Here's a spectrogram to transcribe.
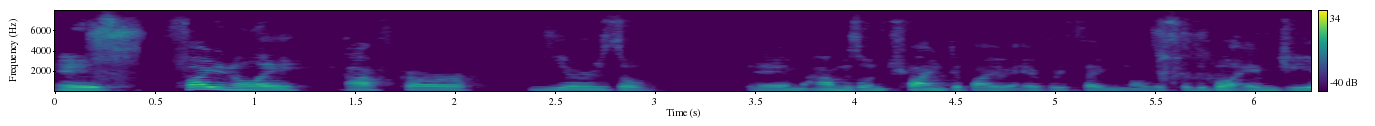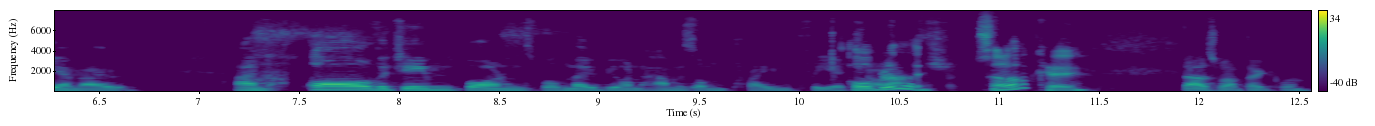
is finally after years of um, Amazon trying to buy out everything, obviously they bought MGM out, and all the James Bonds will now be on Amazon Prime free of Oh, really? Oh, okay. That was my big one.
